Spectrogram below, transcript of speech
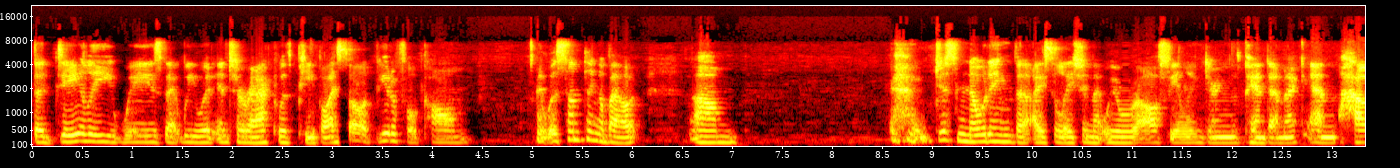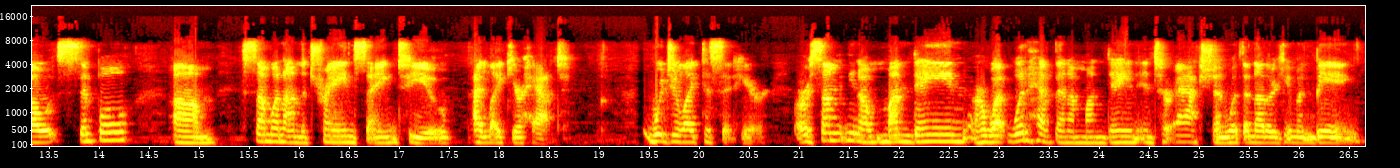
the daily ways that we would interact with people. I saw a beautiful poem. It was something about um, just noting the isolation that we were all feeling during the pandemic and how simple um, someone on the train saying to you, "I like your hat. Would you like to sit here?" Or some, you know, mundane or what would have been a mundane interaction with another human being.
